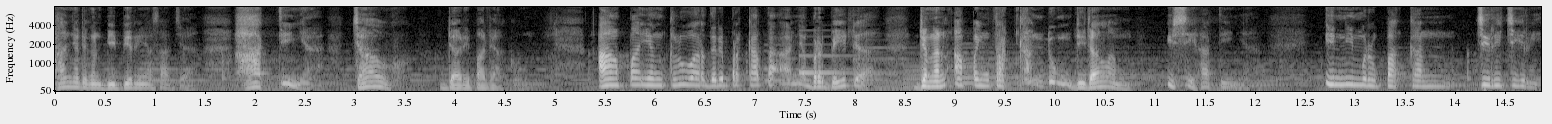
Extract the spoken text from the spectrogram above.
hanya dengan bibirnya saja. Hatinya jauh daripadaku. Apa yang keluar dari perkataannya berbeda dengan apa yang terkandung di dalam isi hatinya. Ini merupakan ciri-ciri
